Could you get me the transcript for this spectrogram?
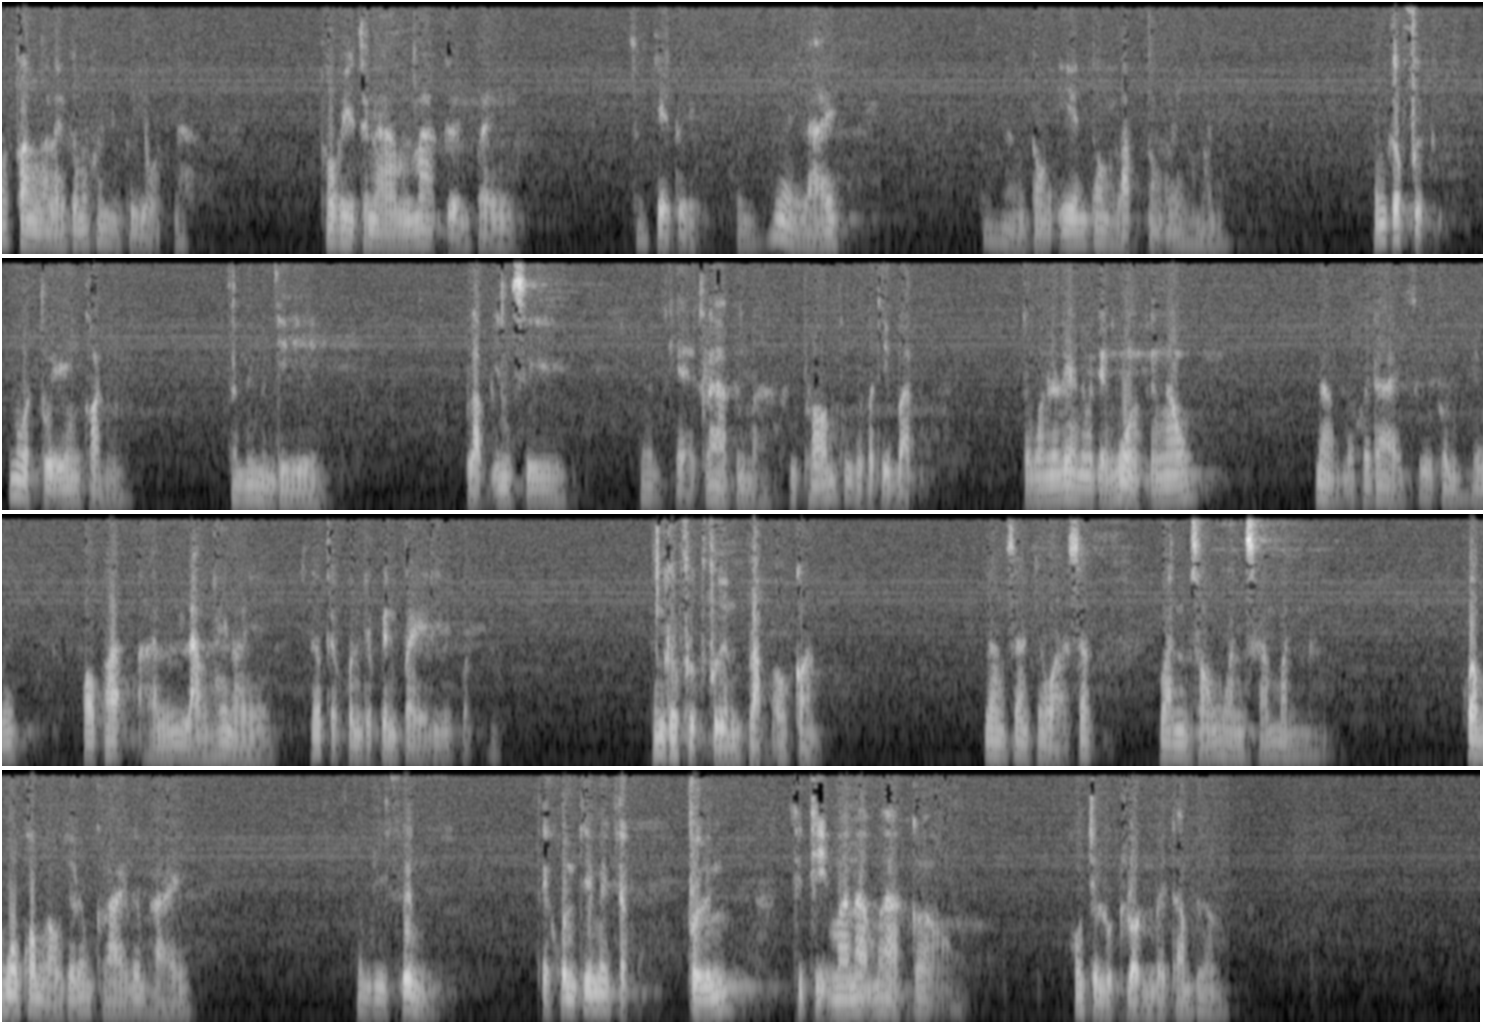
ถ้าฟังอะไรก็ไม่ค่อยมีประโยชน์นะเพราะเวทนามันมากเกินไปสังเกตดูดิคนเหนื่อยหลายต้องนั่งต้องเอ็นต้องหลับต้องอะไรของมันนั่นก็ฝึกนวดตัวเองก่อนทำให้มันดี ปรับอินทรีย์ให้มันแก่กล้าขึ้นมา คือพร้อมที่จะปฏิบัติ แต่วันแรกๆเนี่ยมันจะง่วงจะเงา นั่งไม่ค่อยได้ สู้ทนเห็นไหม พอพระหันหลังให้หน่อย แล้วแต่คนจะเป็นไปดีกว่าท่านก็ฝึกฝืนปรับเอาก่อน นั่งสร้างจังหวะสักวันสองวันสามวัน ความง่วงความเหงาจะเริ่มคลาย เริ่มหาย เริ่มดีขึ้น แต่คนที่ไม่จักฝืนทิฏฐิมานะมากก็ คงจะหลุดหล่นไปตามเรื่อง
